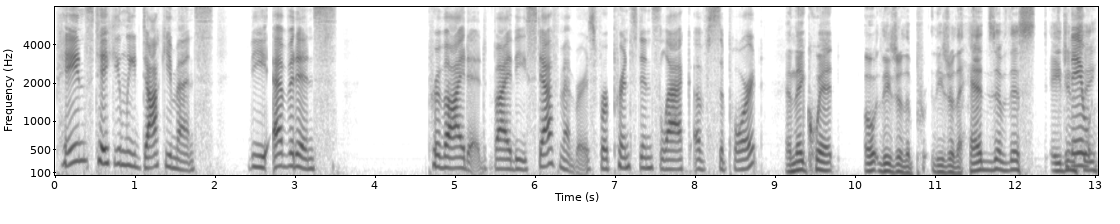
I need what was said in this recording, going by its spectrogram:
painstakingly documents the evidence provided by the staff members for Princeton's lack of support. And they quit. Oh, these are the these are the heads of this agency. They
